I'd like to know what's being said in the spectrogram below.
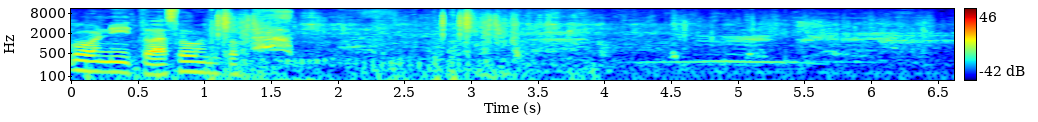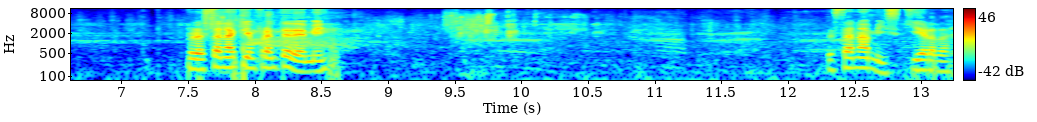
Bonito asunto. Pero están aquí enfrente de mí. Están a mi izquierda.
